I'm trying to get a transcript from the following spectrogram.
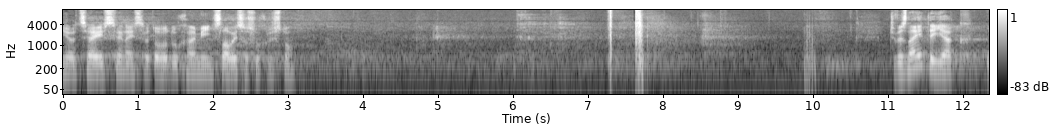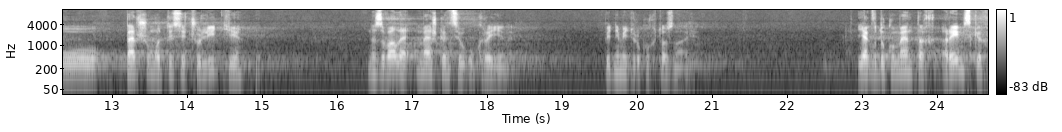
І Отця і Сина, і Святого Духа. Амінь. Слава Ісусу Христу. Чи ви знаєте, як у першому тисячолітті називали мешканців України? Підніміть руку, хто знає. Як в документах римських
